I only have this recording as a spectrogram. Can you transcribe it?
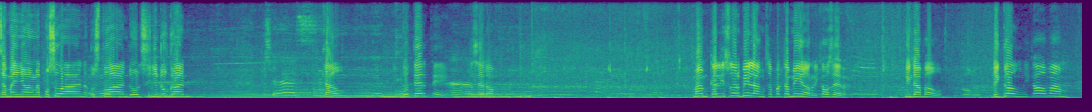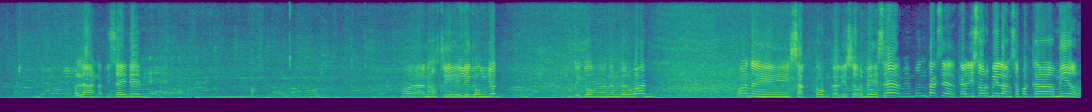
Kita man yung napusuan, nagustuhan, doon sa inyo dugan. Ikaw, Duterte. Ah, sir, oh. Ma'am, kali survey lang sa pagka-mayor. Ikaw, sir. Ng Davao. Digong. Ikaw, ma'am. Wala, not decided. Mga ano, si Digong Jod. Digong number one. Ano eh, saktong kalisorbe. Sir, may buntak sir. Kalisorbe lang sa pagka-mayor.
